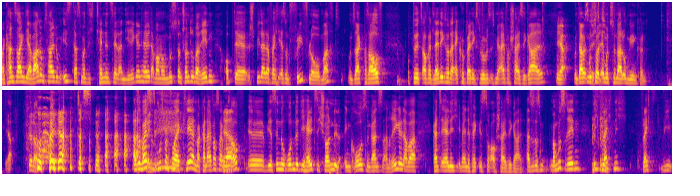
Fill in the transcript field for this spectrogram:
man kann sagen, die Erwartungshaltung ist, dass man sich tendenziell an die Regeln hält, aber man muss dann schon drüber reden, ob der Spielleiter vielleicht eher so ein Free Flow macht und sagt, pass auf, ob du jetzt auf Athletics oder Acrobatics wirbelst, ist mir einfach scheißegal. Ja. Und damit musst du halt richtig. emotional umgehen können. ja, genau. ja, das. Also weißt du, das muss man vorher klären. Man kann einfach sagen, Ja. pass auf, äh, wir sind eine Runde, die hält sich schon im Großen und Ganzen an Regeln, aber ganz ehrlich, im Endeffekt ist es doch auch scheißegal. Also das, man muss reden, nicht, vielleicht nicht, vielleicht, wie,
